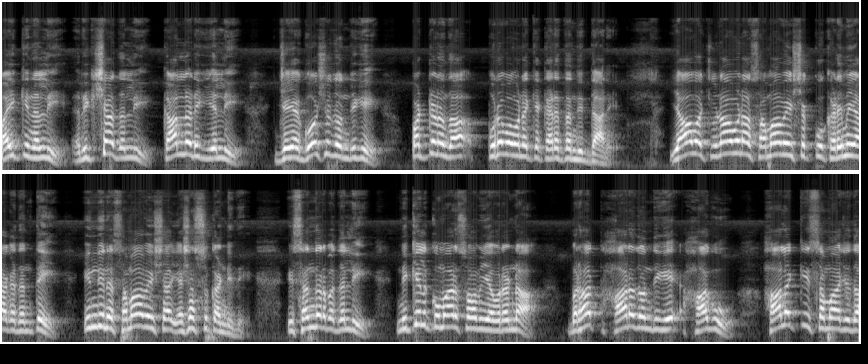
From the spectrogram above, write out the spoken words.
ಬೈಕಿನಲ್ಲಿ, ರಿಕ್ಷಾದಲ್ಲಿ, ಕಾಲ್ನಡಿಗೆಯಲ್ಲಿ ಜಯಘೋಷದೊಂದಿಗೆ ಪಟ್ಟಣದ ಪುರಭವನಕ್ಕೆ ಕರೆತಂದಿದ್ದಾರೆ ಯಾವ ಚುನಾವಣಾ ಸಮಾವೇಶಕ್ಕೂ ಕಡಿಮೆಯಾಗದಂತೆ ಇಂದಿನ ಸಮಾವೇಶ ಯಶಸ್ಸು ಕಂಡಿದೆ. ಈ ಸಂದರ್ಭದಲ್ಲಿ ನಿಖಿಲ್ ಕುಮಾರಸ್ವಾಮಿ ಅವರನ್ನು ಬೃಹತ್ ಹಾರದೊಂದಿಗೆ ಹಾಗೂ ಹಾಲಕ್ಕಿ ಸಮಾಜದ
